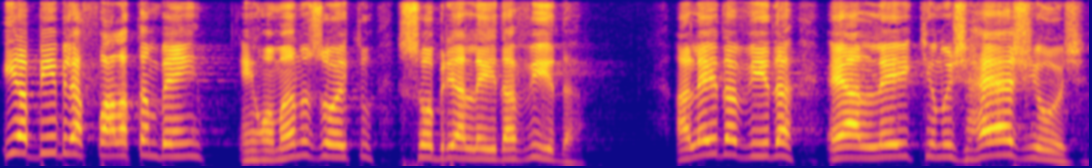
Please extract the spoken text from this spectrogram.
E a Bíblia fala também, em Romanos 8, sobre a lei da vida. A lei da vida é a lei que nos rege hoje.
